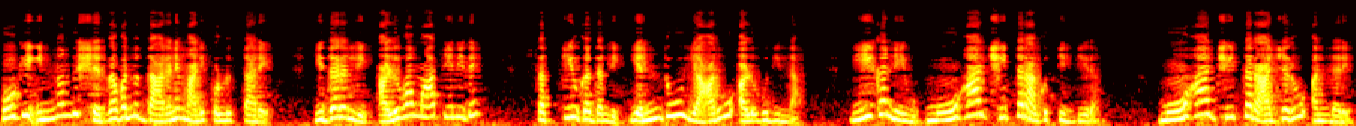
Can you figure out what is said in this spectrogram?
ಹೋಗಿ ಇನ್ನೊಂದು ಶರೀರವನ್ನು ಧಾರಣೆ ಮಾಡಿಕೊಳ್ಳುತ್ತಾರೆ. ಇದರಲ್ಲಿ ಅಳುವ ಮಾತೇನಿದೆ? ಸತ್ಯಯುಗದಲ್ಲಿ ಎಂದೂ ಯಾರೂ ಅಳುವುದಿಲ್ಲ. ಈಗ ನೀವು ಮೋಹಾಜೀತರಾಗುತ್ತಿದ್ದೀರಾ. ಮೋಹಾಜೀತ ರಾಜರು ಅಂದರೆ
